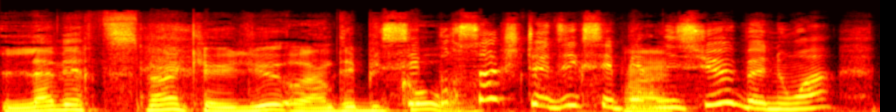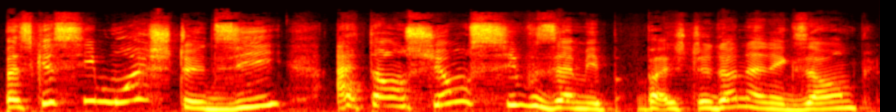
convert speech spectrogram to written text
l'avertissement qui a eu lieu en début de cours. C'est pour ça que je te dis que c'est pernicieux, ouais. Benoît. Parce que si moi, je te dis, attention, si vous aimez, ben, je te donne un exemple.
